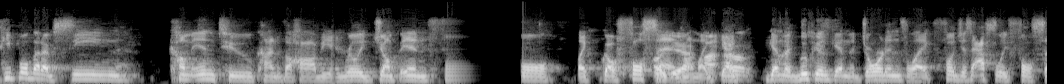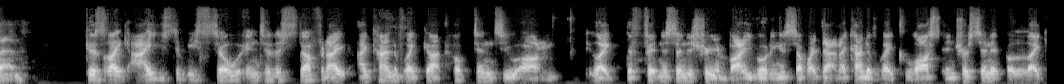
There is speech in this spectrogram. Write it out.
people that I've seen come into kind of the hobby and really jump in full, full like go full send Oh, yeah. on like I- I getting, don't- getting the Lukas, getting the Jordans, like full, just absolutely full send. Because like I used to be so into this stuff, and I I kind of like got hooked into um like the fitness industry and bodybuilding and stuff like that, and I kind of like lost interest in it. But like,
